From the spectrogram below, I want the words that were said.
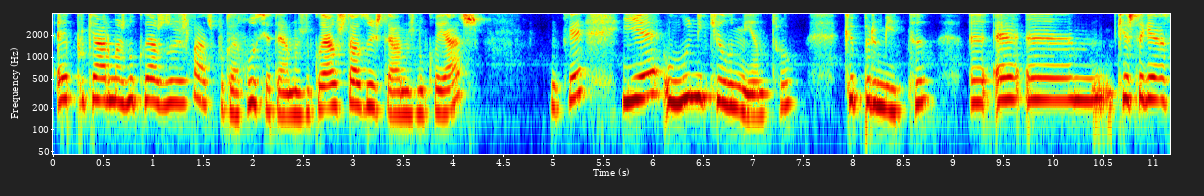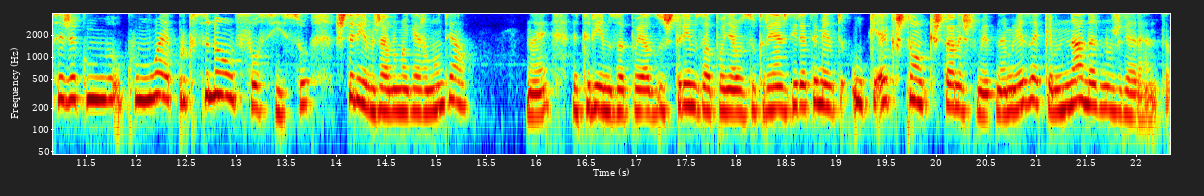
é porque há armas nucleares dos dois lados. Porque a Rússia tem armas nucleares, os Estados Unidos têm armas nucleares, okay? e é o único elemento que permite uh, que esta guerra seja como, como é. Porque se não fosse isso, estaríamos já numa guerra mundial. Não é? teríamos, apoiado, estaríamos a apoiar os ucranianos diretamente. O que, a questão que está neste momento na mesa é que nada nos garante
